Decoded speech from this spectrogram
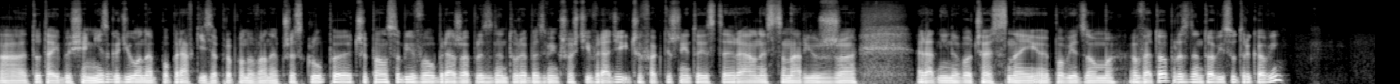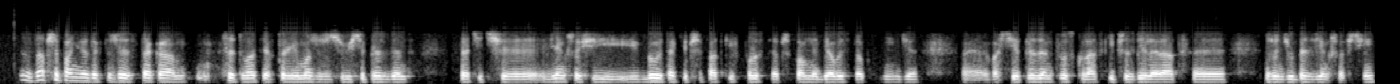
e, tutaj by się nie zgodziło na poprawki zaproponowane przez klub. E, Czy pan sobie wyobraża prezydenturę bez większości w Radzie i czy faktycznie to jest realny scenariusz, że radni Nowoczesnej e, powiedzą weto prezydentowi Sutrykowi? Zawsze, panie redaktorze, jest taka sytuacja, w której może rzeczywiście prezydent stracić e, większość i były takie przypadki w Polsce. Przypomnę Białystok, gdzie e, właściwie prezydent Truskolaski przez wiele lat rządził bez większości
